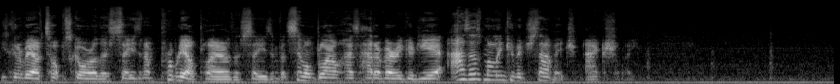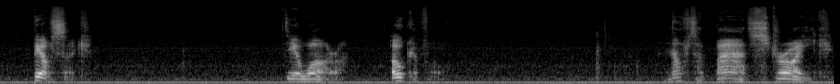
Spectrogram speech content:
He's going to be our top scorer this season and probably our player of the season, but Simon Blau has had a very good year, as has Milinkovic Savic, actually. Piosek. Diawara. Okafor. Not a bad strike.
